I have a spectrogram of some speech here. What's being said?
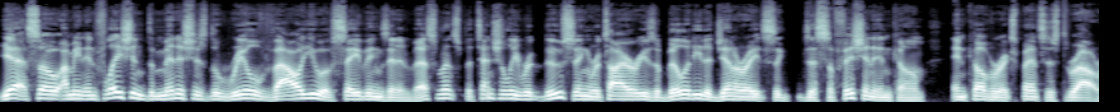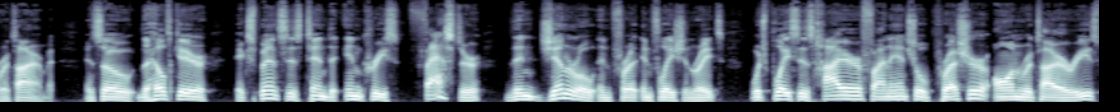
Yeah. So, I mean, inflation diminishes the real value of savings and investments, potentially reducing retirees' ability to generate su- sufficient income and cover expenses throughout retirement. And so the healthcare expenses tend to increase faster than general infra- inflation rates, which places higher financial pressure on retirees,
